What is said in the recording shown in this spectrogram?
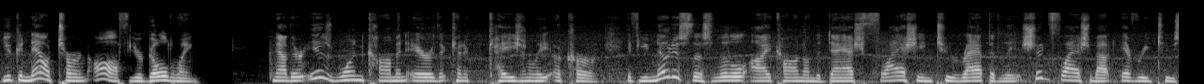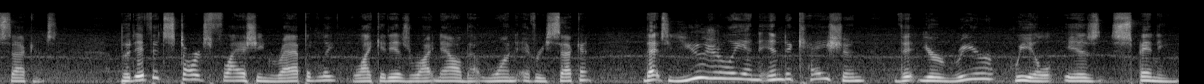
You can now turn off your Goldwing. Now there is one common error that can occasionally occur. If you notice this little icon on the dash flashing too rapidly, it should flash about every two seconds. But if it starts flashing rapidly, like it is right now, about one every second, that's usually an indication that your rear wheel is spinning,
